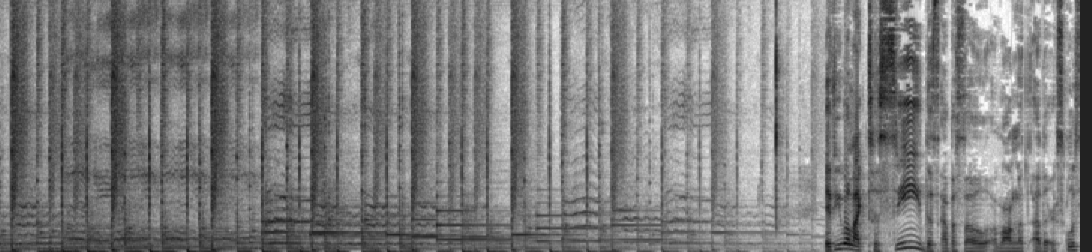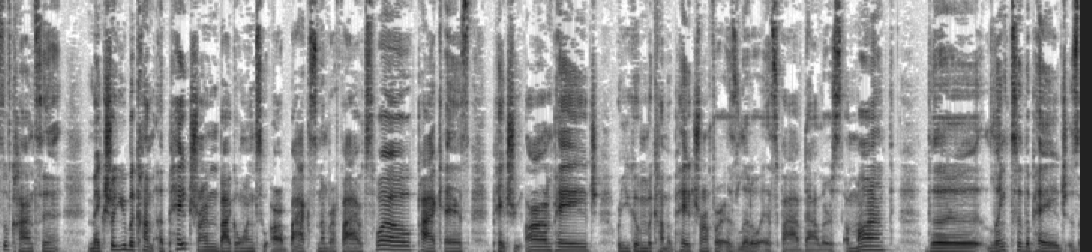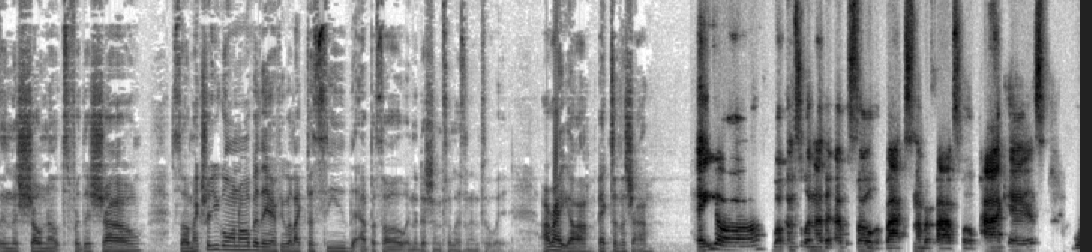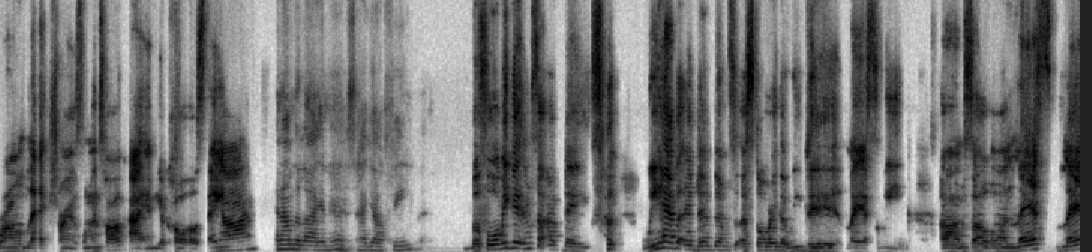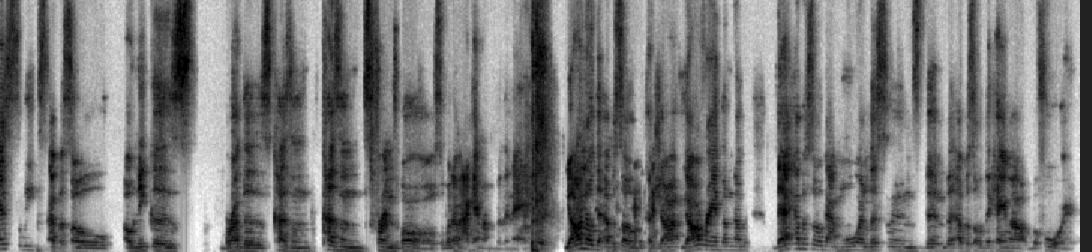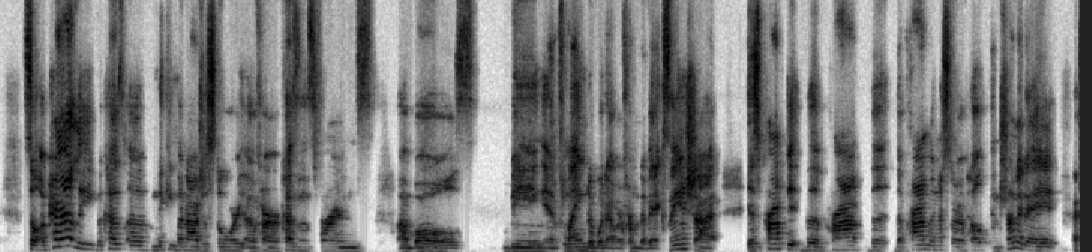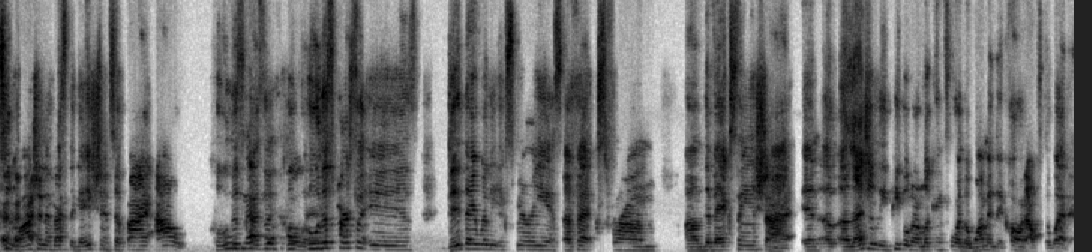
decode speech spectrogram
If you would like to see this episode along with other exclusive content, make sure you become a patron by going to our box number 512 podcast Patreon page, where you can become a patron for as little as $5 a month. The link to the page is in the show notes for this show. So make sure you go on over there if you would like to see the episode in addition to listening to it. All right, y'all, back to the show. Hey y'all, welcome to another episode of Box Number 512 Podcast, Grown Black Trans Woman Talk. I am your co-host Aeon. And I'm the lioness. How y'all feeling? Before we get into updates, we have an addendum to a story that we did last week. Um, so on last last week's episode, Onika's brother's cousin cousin's friend's balls whatever. I can't remember the name. y'all know the episode because y'all y'all random number. That episode got more listens than the episode that came out before it. So apparently, because of Nicki Minaj's story of her cousin's friend's um, balls being inflamed or whatever from the vaccine shot, it's prompted the prime the, the prime minister of health in Trinidad to launch an investigation to find out who Who's this cousin, who, who, this person is. Did they really experience effects from um, the vaccine shot? And uh, allegedly, people are looking for the woman that called off the wedding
